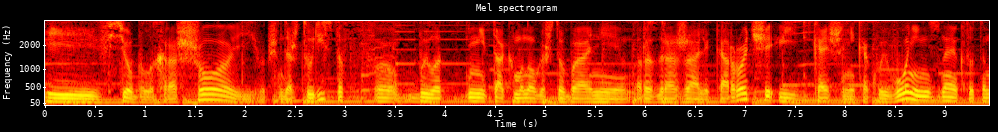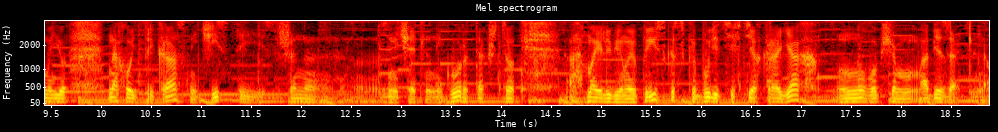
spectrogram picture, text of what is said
и было хорошо, и, в общем, даже туристов э, было не так много, чтобы они раздражали. Короче, и, конечно, никакой вони, не знаю, кто там ее находит. Прекрасный, чистый, совершенно э, замечательный город. Так что а, моя любимая присказка «Будете в тех краях», ну, в общем, обязательно.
